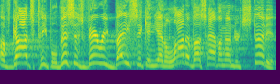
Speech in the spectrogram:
of God's people. This is very basic, and yet a lot of us haven't understood it.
